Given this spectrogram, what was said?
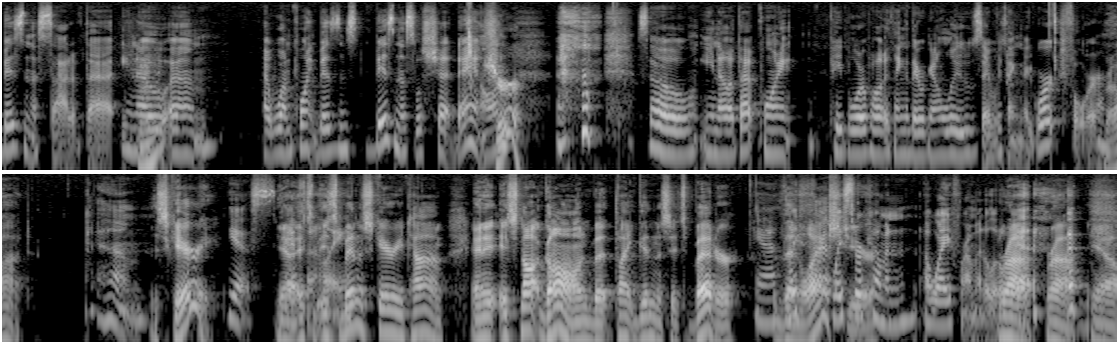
business side of that you know um, at one point business business was shut down Sure. so, you know, at that point, people were probably thinking they were going to lose everything they'd worked for. Right. Um, It's scary. yes. Yeah, it's it's been a scary time, and it, it's not gone. But thank goodness it's better yeah, than least, last At least year. we're coming away from it a little right, bit. right. Yeah,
